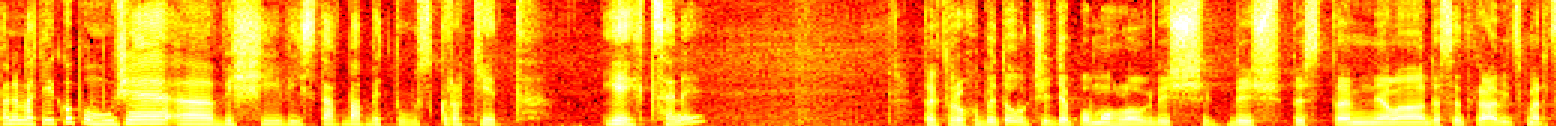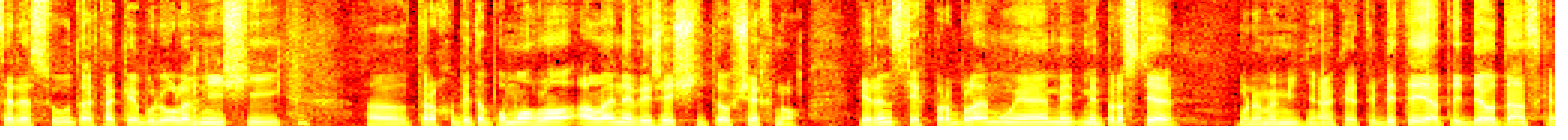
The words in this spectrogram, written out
Pane Matějko, pomůže eh, vyšší výstavba bytů skrotit jejich ceny? Tak trochu by to určitě pomohlo. Když, když byste měla desetkrát víc Mercedesů, tak také budou levnější. Eh, trochu by to pomohlo, ale nevyřeší to všechno. Jeden z těch problémů je, my, my prostě budeme mít nějaké ty byty a teď jde otázka,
